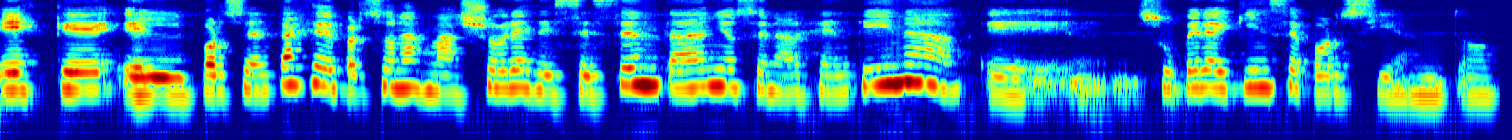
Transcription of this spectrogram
es que el porcentaje de personas mayores de 60 años en Argentina eh, supera el 15%.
